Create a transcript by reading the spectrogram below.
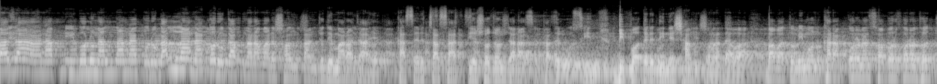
বাজান, আপনি বলুন, আল্লাহ না করুক, আল্লাহ না করুক, আপনার আমার সন্তান যদি মারা যায়, কাছের চাষা আত্মীয় স্বজন যারা আছে, তাদের উচিত বিপদের দিনে সান্ত্বনা দেওয়া। বাবা, তুমি মন খারাপ করো না, সবর করো, ধৈর্য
